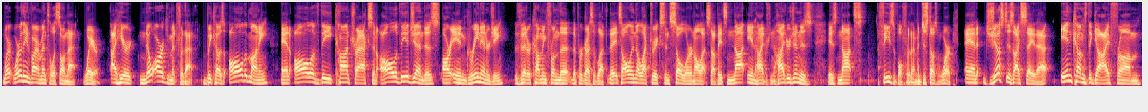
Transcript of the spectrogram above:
Where, where are the environmentalists on that? Where? I hear no argument for that because all the money and all of the contracts and all of the agendas are in green energy that are coming from the, the progressive left. It's all in electrics and solar and all that stuff. It's not in hydrogen. Hydrogen is is not feasible for them. It just doesn't work. And just as I say that, in comes the guy from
